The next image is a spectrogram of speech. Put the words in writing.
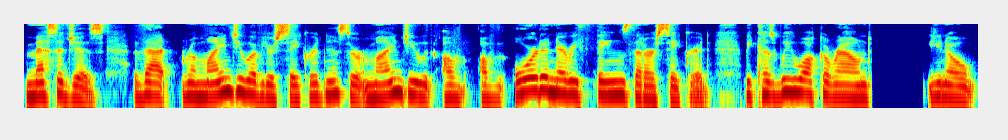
messages that remind you of your sacredness or remind you of, of ordinary things that are sacred. Because we walk around, you know,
